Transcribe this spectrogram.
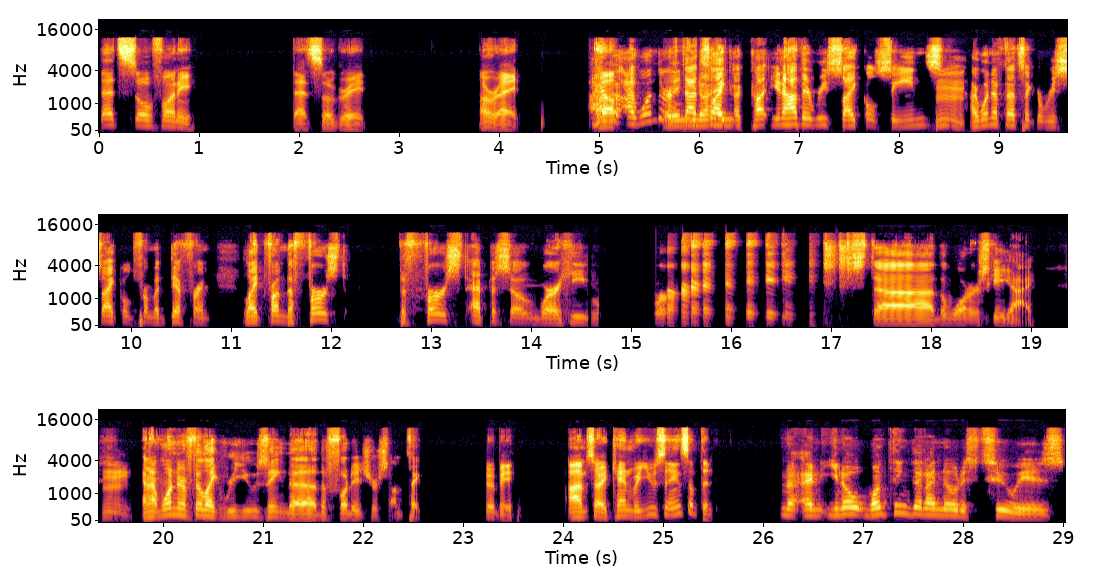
That's so funny. That's so great. All right. I, Well- I wonder if then, you that's know, like and- a cut. You know how they recycle scenes? Mm. I wonder if that's like a recycled from a different, like from the first, the first episode where he raced uh, the water ski guy, Mm, and I wonder if they're like reusing the the footage or something. could be. I'm sorry, Ken. Were you saying something? No, and you know, one thing that I noticed too is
